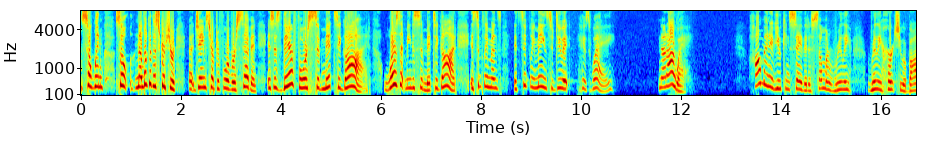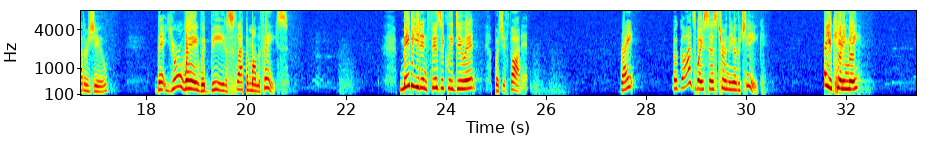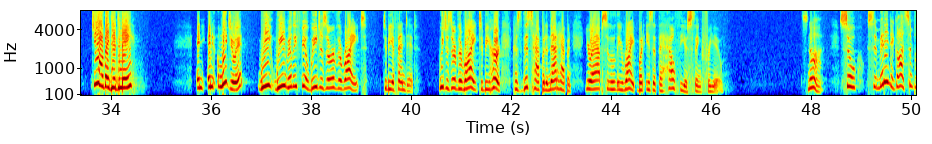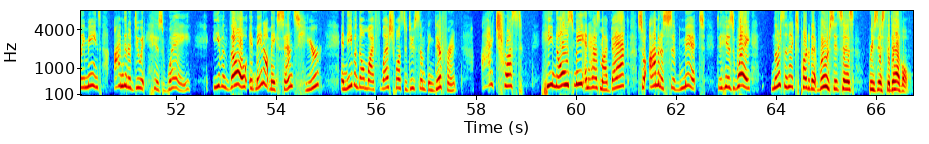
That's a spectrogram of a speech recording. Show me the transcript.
so when so now look at the scripture uh, james chapter 4 verse 7 it says therefore submit to god. What does it mean to submit to god? It simply means it simply means to do it his way not our way. How many of you can say that if someone really really hurts you or bothers you that your way would be to slap them on the face? Maybe you didn't physically do it but you thought it. Right but God's way says turn the other cheek. Are you kidding me? Do you know what they did to me? And, and we do it. We, we really feel we deserve the right to be offended. We deserve the right to be hurt because this happened and that happened. You're absolutely right, but is it the healthiest thing for you? It's not. So submitting to God simply means I'm going to do it His way, even though it may not make sense here, and even though my flesh wants to do something different, I trust He knows me and has my back, so I'm going to submit to His way. Notice the next part of that verse it says, resist the devil.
